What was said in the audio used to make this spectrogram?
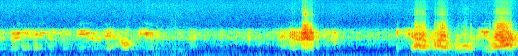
Is there anything we can do to help you? Can you tell us how old you are?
